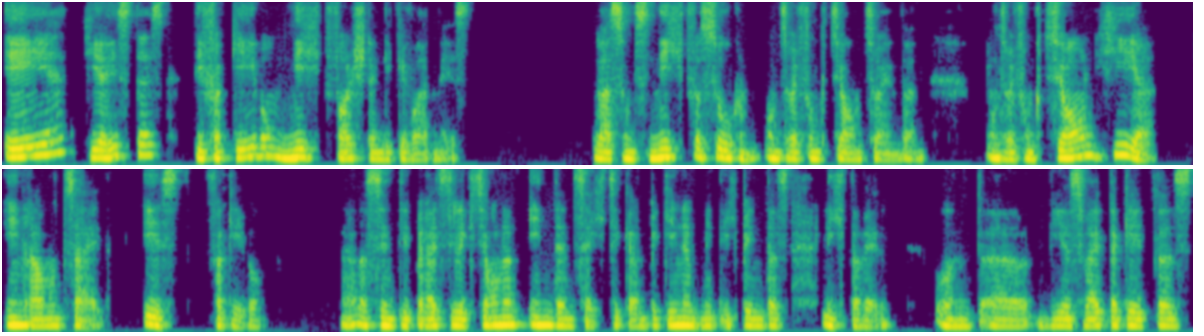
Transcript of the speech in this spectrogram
ehe, hier ist es, die Vergebung nicht vollständig geworden ist. Lass uns nicht versuchen, unsere Funktion zu ändern. Unsere Funktion hier in Raum und Zeit ist Vergebung. Ja, das sind die, bereits die Lektionen in den 60ern, beginnend mit Ich bin das Licht der Welt. Und äh, wie es weitergeht, das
